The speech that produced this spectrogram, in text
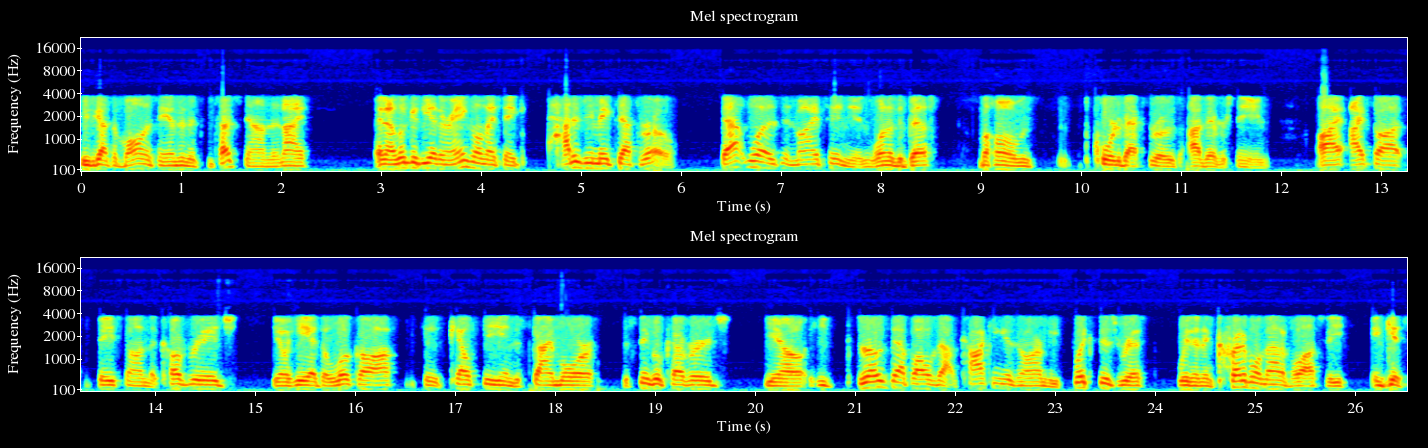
he's got the ball in his hands, and it's a touchdown. And I and I look at the other angle and I think, how does he make that throw? That was, in my opinion, one of the best Mahomes quarterback throws I've ever seen. I, I thought based on the coverage, you know, he had to look off to Kelce and to Sky Moore, the single coverage. You know, he throws that ball without cocking his arm. He flicks his wrist with an incredible amount of velocity and gets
